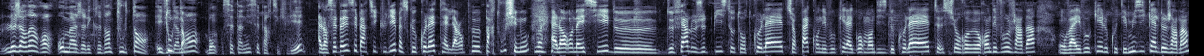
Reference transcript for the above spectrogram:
Le jardin rend hommage à l'écrivain tout le temps, évidemment. Bon, cette année c'est particulier. Alors cette année, c'est particulier parce que Colette, elle est un peu partout chez nous. Ouais. Alors on a essayé de, de faire le jeu de piste autour de Colette. Sur Pâques, on évoquait la gourmandise de Colette. Sur euh, Rendez-vous au jardin, on va évoquer le côté musical de jardin,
